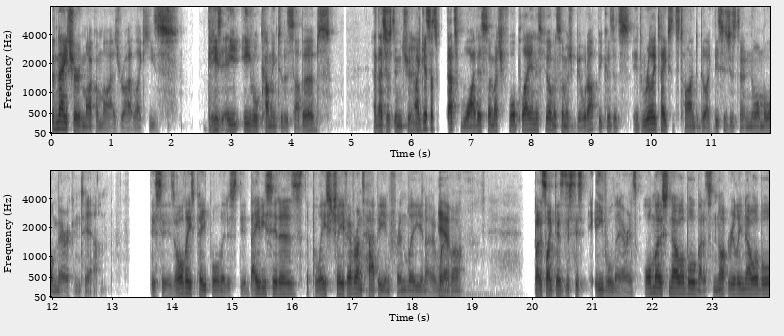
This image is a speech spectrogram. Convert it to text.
the nature of Michael Myers, right? Like he's he's e- evil coming to the suburbs, and that's just interesting. I mm. guess that's that's why there's so much foreplay in this film and so much build up because it's it really takes its time to be like this is just a normal American town. This is all these people. They're just the babysitters, the police chief. Everyone's happy and friendly, you know, whatever but it's like there's this this evil there, and it's almost knowable, but it's not really knowable.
